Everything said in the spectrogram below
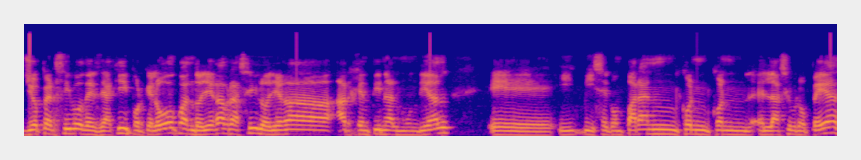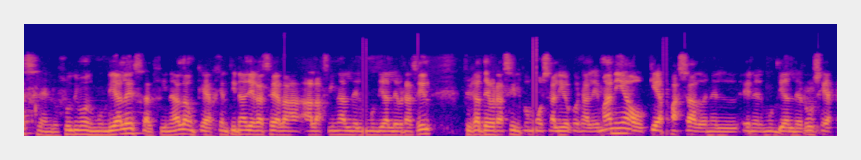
yo percibo desde aquí, porque luego cuando llega Brasil o llega Argentina al Mundial, eh, y, se comparan con, las europeas en los últimos mundiales. Al final, aunque Argentina llegase a la, final del Mundial de Brasil, fíjate Brasil cómo salió con Alemania o qué ha pasado en el, Mundial de Rusia.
